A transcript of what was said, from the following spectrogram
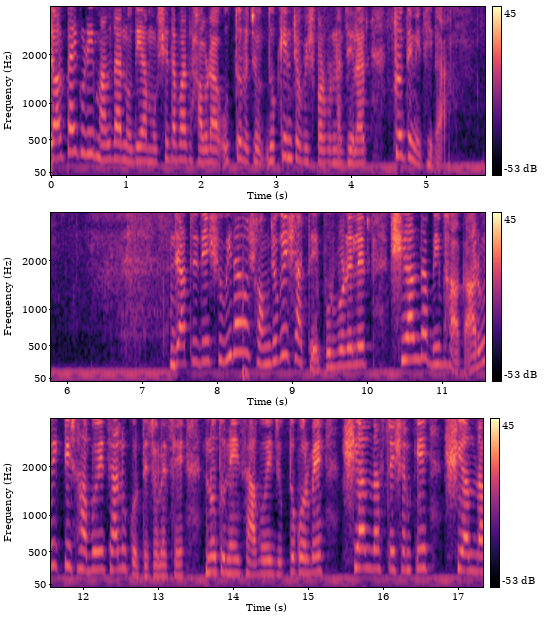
জলপাইগুড়ি, মালদা, নদিয়া, মুর্শিদাবাদ, হাওড়া, উত্তর ও দক্ষিণ চব্বিশ পরগনা জেলার প্রতিনিধিরা। যাত্রীদের সুবিধা ও সংযোগের স্বার্থে পূর্ব রেলের শিয়ালদা বিভাগ আরও একটি সাবওয়ে চালু করতে চলেছে। নতুন এই সাবওয়ে যুক্ত করবে শিয়ালদা স্টেশনকে শিয়ালদা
